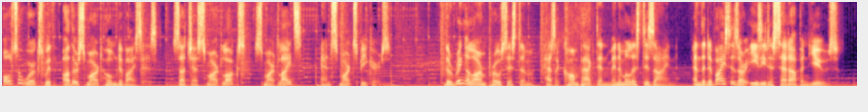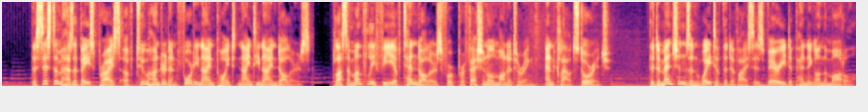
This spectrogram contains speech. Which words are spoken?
also works with other smart home devices, such as smart locks, smart lights, and smart speakers. The Ring Alarm Pro system has a compact and minimalist design, and the devices are easy to set up and use. The system has a base price of $249.99, plus a monthly fee of $10 for professional monitoring and cloud storage. The dimensions and weight of the devices vary depending on the model,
